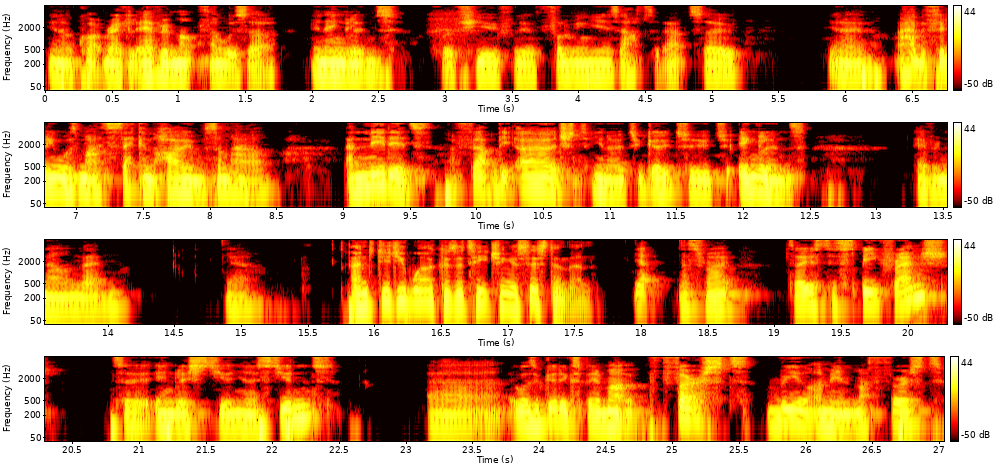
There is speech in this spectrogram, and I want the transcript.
you know, quite regularly. Every month, I was uh, in England for a few for the following years after that. So, you know, I had the feeling it was my second home somehow. I needed, I felt the urge, you know, to go to to England every now and then. Yeah. And did you work as a teaching assistant then? Yeah, that's right. So I used to speak French to English student, you know, students. Uh, it was a good experience. My first real, I mean, my first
